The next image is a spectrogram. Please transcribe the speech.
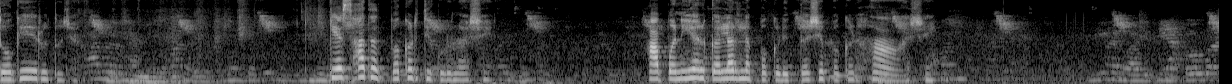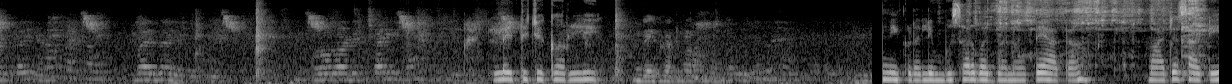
दोघे घेते तुला तो केस हातात पकड तिकडून असे. आपण हेअर कलरला पकडीत तसे पकड. हां असे. लय तिचे करली. इकडे मी इकडं लिंबू सरबत बनवते आता. माझ्यासाठी.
